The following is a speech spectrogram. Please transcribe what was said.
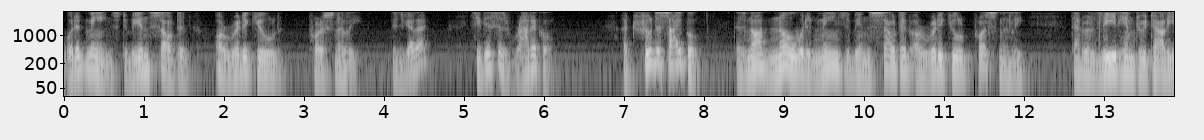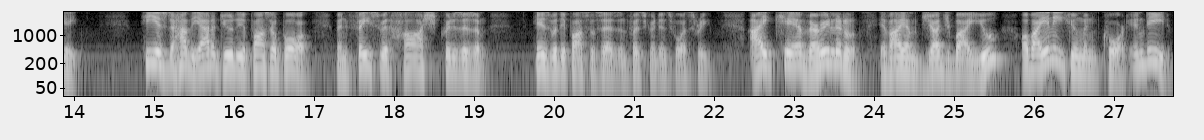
what it means to be insulted or ridiculed personally. Did you get that? See, this is radical. A true disciple does not know what it means to be insulted or ridiculed personally that will lead him to retaliate. He is to have the attitude of the Apostle Paul when faced with harsh criticism. Here's what the Apostle says in 1 Corinthians 4 3. I care very little if I am judged by you or by any human court. Indeed,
